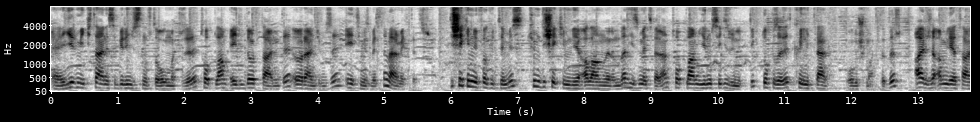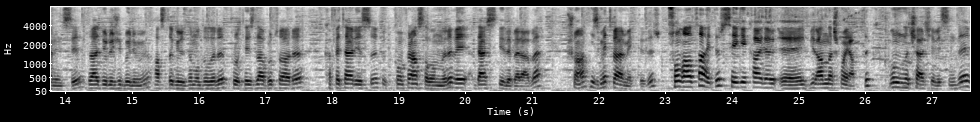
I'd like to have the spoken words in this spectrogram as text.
e, 22 tanesi birinci sınıfta olmak üzere toplam 54 tane de öğrencimize eğitim hizmetini vermektedir. Diş Hekimliği Fakültemiz tüm diş hekimliği alanlarında hizmet veren toplam 28 ünitlik 9 adet klinikten oluşmaktadır. Ayrıca ameliyathanesi, radyoloji bölümü, hasta gözlem odaları, protez laboratuvarı, kafeteryası, konferans salonları ve dersleriyle beraber şu an hizmet vermektedir. Son 6 aydır SGK ile e, bir anlaşma yaptık. Bunun çerçevesinde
